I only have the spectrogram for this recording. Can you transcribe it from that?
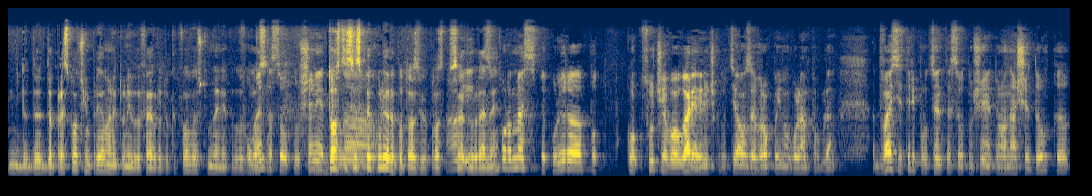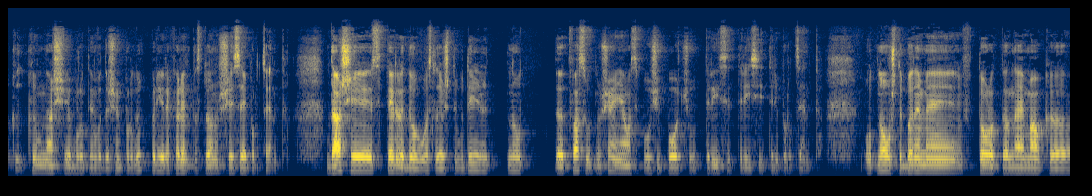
да, да, да прескочим приемането ни в еврото. Какво е вашето мнение по в въпроса? момента съотношението Доста на... се спекулира по този въпрос в последно Ами, време. Според мен се спекулира ко- случая България, иначе като цяло за Европа има голям проблем. 23% е съотношението на нашия дълг към нашия брутен вътрешен продукт при референтна стоеност 60%. Да, ще се тегля дълго в следващите години, но това съотношение няма да се получи повече от 30-33%. Отново ще бъдем втората най-малка,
